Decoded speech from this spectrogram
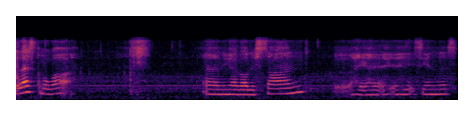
last time a while. And you have all this sand. Uh, I, I, I hate seeing this.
